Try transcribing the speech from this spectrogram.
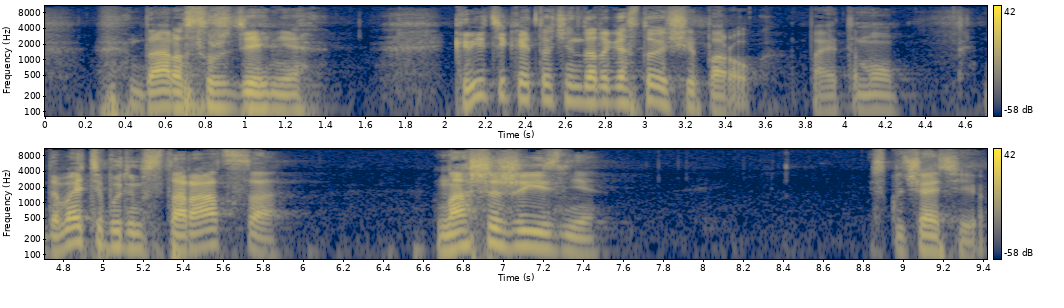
дар осуждения – Критика – это очень дорогостоящий порог. Поэтому давайте будем стараться в нашей жизни исключать ее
